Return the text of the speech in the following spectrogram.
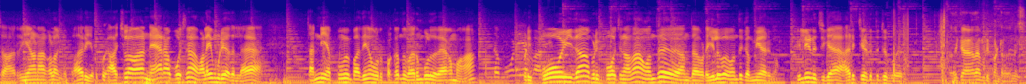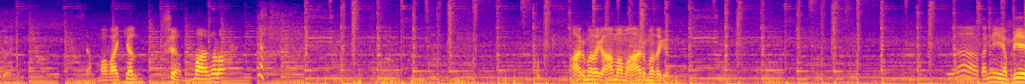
சரியான அகலம் இங்கே பாரு எப்போ ஆக்சுவலாக நேராக போச்சுன்னா வளைய முடியாதுல்ல. தண்ணி எப்பவுமே பார்த்தீங்கன்னா ஒரு பக்கத்து வரும்போது வேகமாக இப்படி போய் தான் இப்படி போச்சுன்னா தான் வந்து அந்த இழுவை வந்து கம்மியாக இருக்கும். இல்லைன்னு வச்சுக்க அரிச்சு எடுத்துகிட்டு போயிடும் அதுக்காக தான் இப்படி பண்ணுறதுன்னு வச்சுக்க செம்ம வாய்க்கால். செம்ம அகலம் ஆறு மதக்கு ஆமாம் ஆமாம் ஆறு மதக்கு இதுதான் தண்ணி அப்படியே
